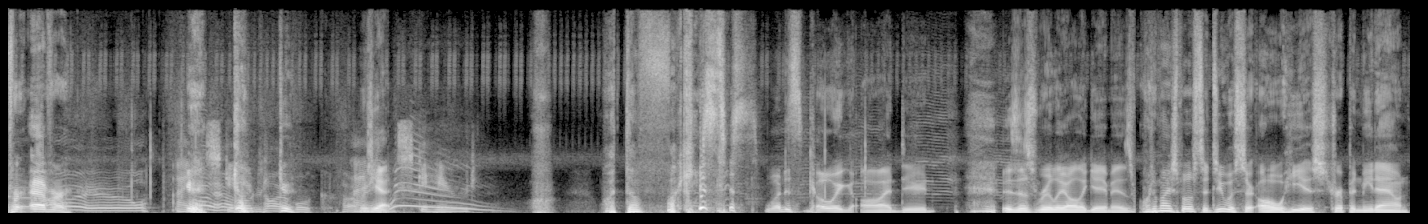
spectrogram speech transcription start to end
forever. I ain't scared. Where's he I at? scared. What the fuck is this? What is going on, dude? Is this really all the game is? What am I supposed to do with Sir? Oh, he is stripping me down.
